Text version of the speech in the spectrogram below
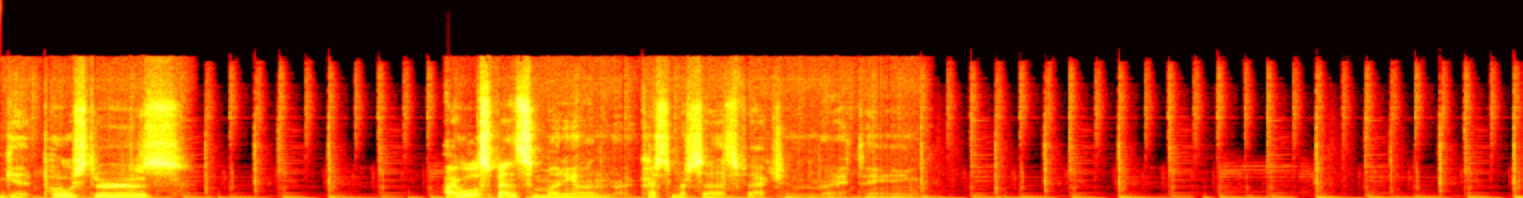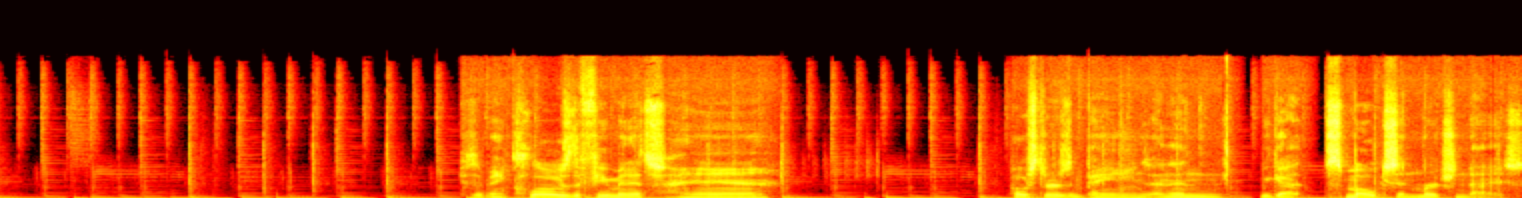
Get posters. I will spend some money on customer satisfaction, I think. Because I've been closed a few minutes. Eh. Posters and paintings, and then we got smokes and merchandise.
